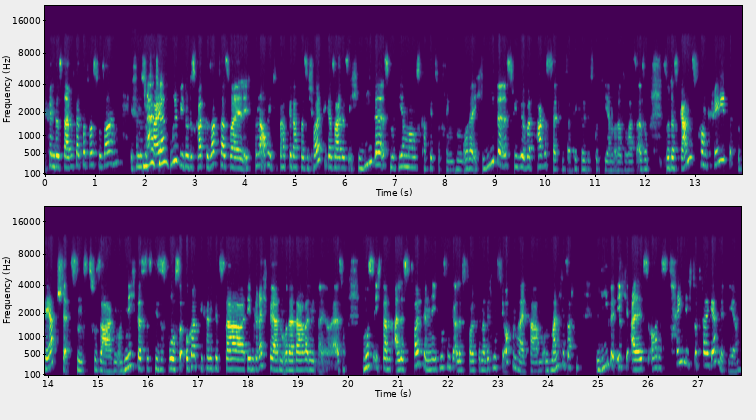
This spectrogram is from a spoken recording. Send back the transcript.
Ich finde es, darf ich da kurz was zu sagen? Ich finde es ja, total klar. cool, wie du das gerade gesagt hast, weil ich bin auch, ich habe gedacht, was ich häufiger sage, ist, ich liebe es, mit dir morgens Kaffee zu trinken oder ich liebe es, wie wir über Tageszeitungsartikel diskutieren oder sowas. Also so das ganz konkret wertschätzend zu sagen und nicht, dass es dieses große, oh Gott, wie kann ich jetzt da dem gerecht werden oder darin, also muss ich dann alles toll finden? Nee, ich muss nicht alles toll finden, aber ich muss die Offenheit haben und manche Sachen liebe ich als, oh, das teile ich total gern mit dir.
